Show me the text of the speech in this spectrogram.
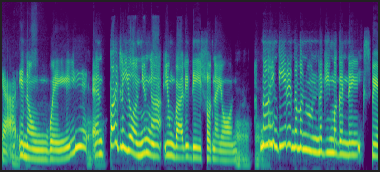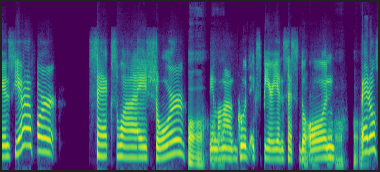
Yeah, Nice. in a way. And Oo. partly yon yun nga, yung validation na yon Oo, oo. na hindi rin naman naging maganda yung experience. Yeah, for sex-wise, sure. Oo, May oo. mga good experiences Oo, doon. oo, oo. Pero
